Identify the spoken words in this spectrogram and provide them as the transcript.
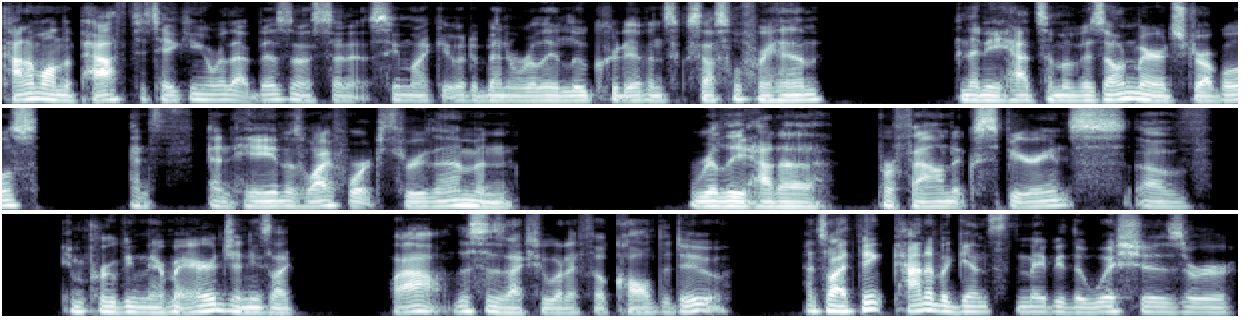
kind of on the path to taking over that business. And it seemed like it would have been really lucrative and successful for him. And then he had some of his own marriage struggles and, and he and his wife worked through them and really had a profound experience of improving their marriage. And he's like, wow, this is actually what I feel called to do. And so I think kind of against maybe the wishes or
